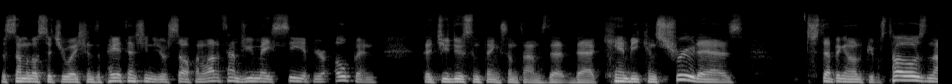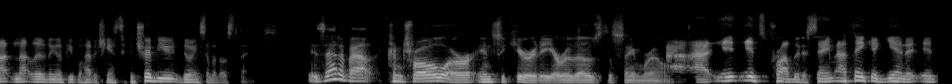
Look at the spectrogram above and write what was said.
to some of those situations and pay attention to yourself. And a lot of times you may see if you're open that you do some things sometimes that that can be construed as stepping on other people's toes, not not letting other people have a chance to contribute, doing some of those things. Is that about control or insecurity, or are those the same realm? Uh, it, it's probably the same. I think again, it it,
